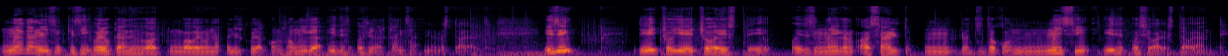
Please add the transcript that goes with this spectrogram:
Megan le dice que sí, pero que antes va, a ver una película con su amiga y después le alcanza en el restaurante. Y sí, de hecho, y hecho, este, pues Megan hace un ratito con Missy y después se va al restaurante.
